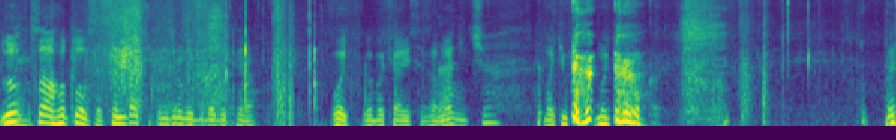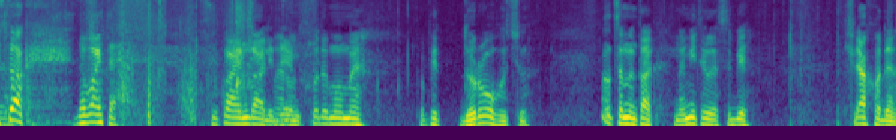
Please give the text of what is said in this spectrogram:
Ну, все, готовся. Цим датчиком другий буде до хера. Ой, вибачаюся за мать. нічого. Матюк, матюк. Ось так, давайте. Шукаємо далі. Ходимо ми попід дорогу цю. Ну, це ми так, намітили собі шлях один.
